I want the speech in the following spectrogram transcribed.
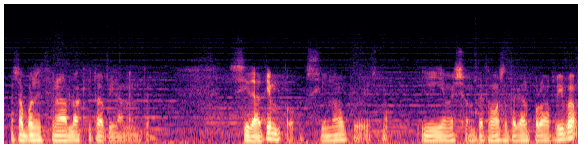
Vamos a posicionarlo aquí rápidamente si da tiempo. Si no, pues no. Y eso, empezamos a atacar por arriba.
